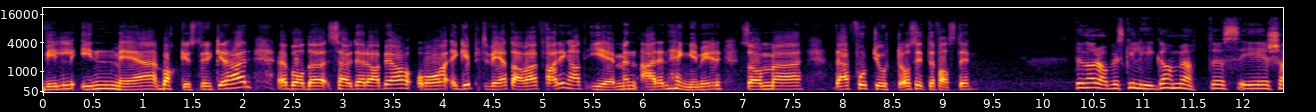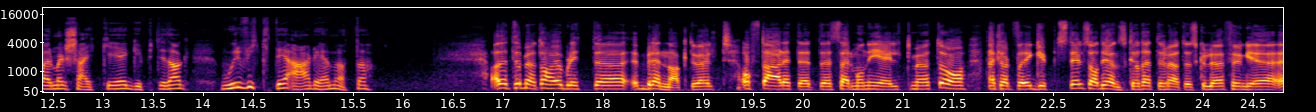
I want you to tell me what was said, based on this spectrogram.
vil inn med bakkestyrker her. Både Saudi-Arabia og Egypt vet av erfaring at Jemen er en hengemyr som det er fort gjort å sitte fast i. Den arabiske liga møtes i Sharm el-Sheikh i Egypt i dag. Hvor viktig er det møtet? Ja, dette møtet har jo blitt uh, brennaktuelt. Ofte er dette et uh, seremonielt møte. og det er klart For Egypts del så hadde de ønsket at dette møtet skulle uh,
